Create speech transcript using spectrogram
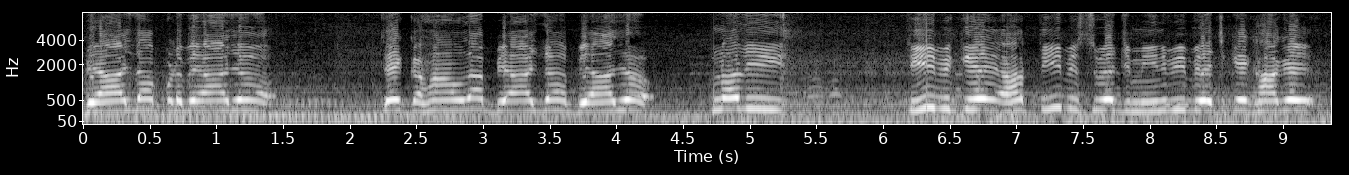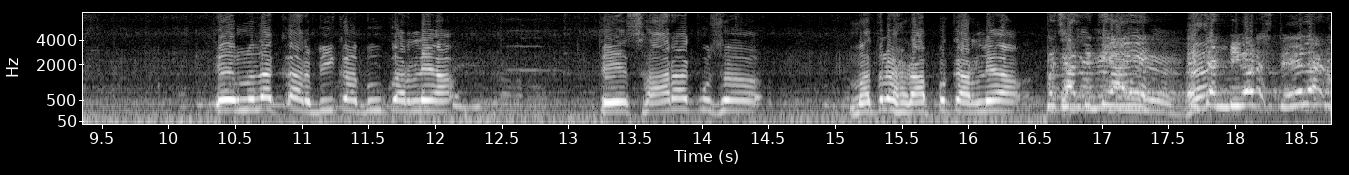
ਵਿਆਜ ਦਾ ਪੜਵਿਆਜ ਤੇ ਗਾਹਾਂ ਉਹਦਾ ਵਿਆਜ ਦਾ ਵਿਆਜ ਉਹਨਾਂ ਦੀ 30 ਵਿਕੇ ਆ 30 ਵਿਸਵੇ ਜ਼ਮੀਨ ਵੀ ਵੇਚ ਕੇ ਖਾ ਗਏ ਤੇ ਉਹਨਾਂ ਦਾ ਘਰ ਵੀ ਕਾਬੂ ਕਰ ਲਿਆ ਤੇ ਸਾਰਾ ਕੁਝ ਮਤਲਬ ਹੜੱਪ ਕਰ ਲਿਆ। ਛੱਡ ਕੇ ਆਏ ਇਹ ਚੰਡੀਗੜ੍ਹ ਸਟੇ ਲੈਣ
